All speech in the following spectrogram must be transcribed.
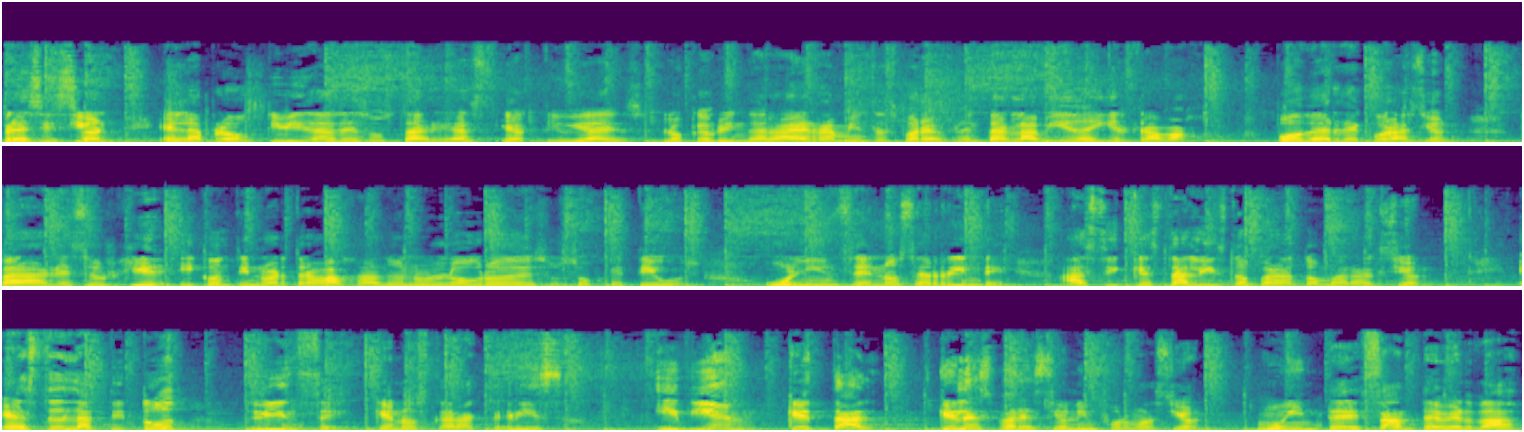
Precisión. En la productividad de sus tareas y actividades, lo que brindará herramientas para enfrentar la vida y el trabajo. Poder de corazón. Para resurgir y continuar trabajando en un logro de sus objetivos. Un lince no se rinde, así que está listo para tomar acción. Esta es la actitud lince que nos caracteriza. Y bien, ¿qué tal? ¿Qué les pareció la información? Muy interesante, ¿verdad?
